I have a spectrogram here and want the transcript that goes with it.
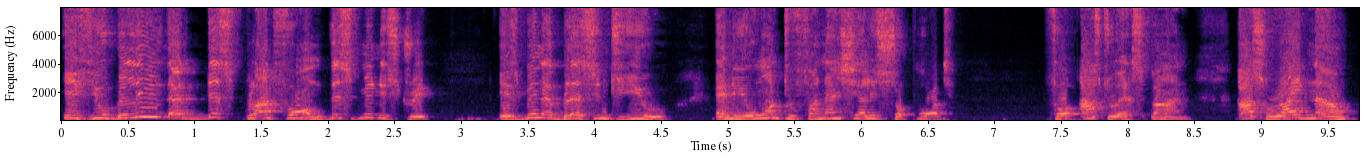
If you believe that this platform, this ministry has been a blessing to you and you want to financially support for us to expand, as right now,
